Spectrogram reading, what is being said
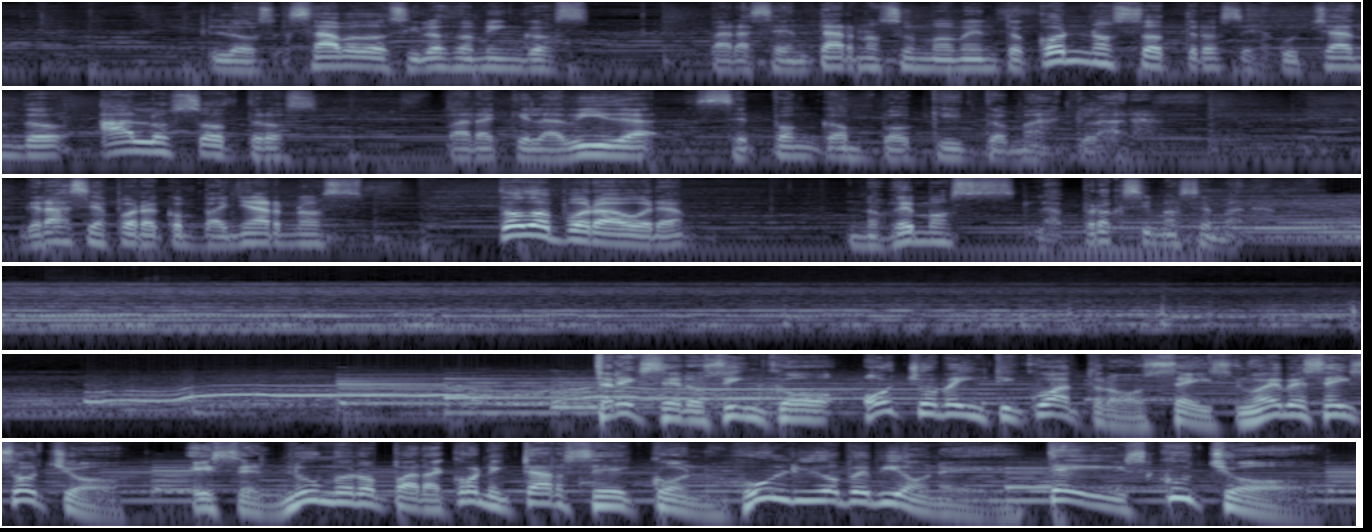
los sábados y los domingos, para sentarnos un momento con nosotros, escuchando a los otros, para que la vida se ponga un poquito más clara. Gracias por acompañarnos. Todo por ahora. Nos vemos la próxima semana. ...305-824-6968... ...es el número para conectarse con Julio Bebione. Te escucho.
